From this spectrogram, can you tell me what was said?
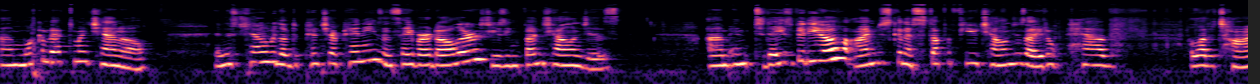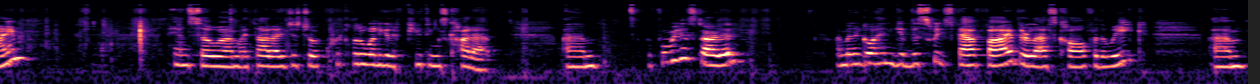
Um, welcome back to my channel. In this channel, we love to pinch our pennies and save our dollars using fun challenges. Um, in today's video, I'm just gonna stuff a few challenges. I don't have a lot of time. And so um, I thought I'd just do a quick little one to get a few things caught up. Um, before we get started, I'm gonna go ahead and give this week's Fab Five their last call for the week. Um,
